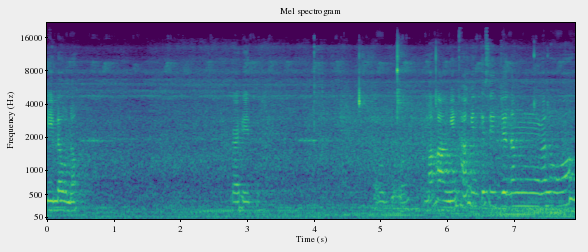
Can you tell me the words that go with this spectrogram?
ilaw, no? Kahit tawag doon. Mahangin. Hangin kasi dyan ang ano, oh.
